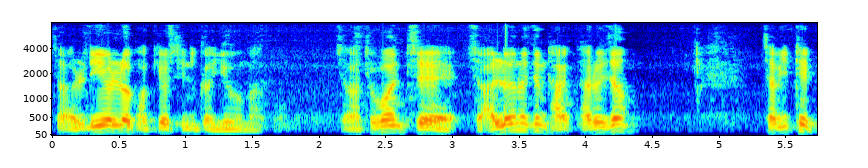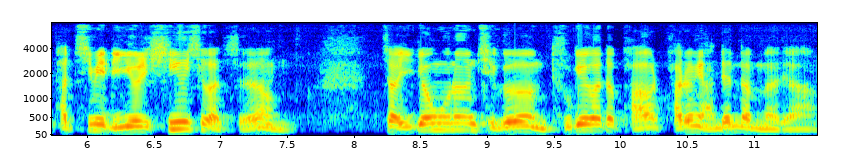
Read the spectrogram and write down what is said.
자, 리을로 바뀌었으니까 유음하고. 자, 두 번째, 자, 알러는 좀 다, 다르죠? 자, 밑에 받침이 리을 히읗이 왔어요. 자, 이 경우는 지금 두 개가 다 바- 발음이 안 된단 말이야.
